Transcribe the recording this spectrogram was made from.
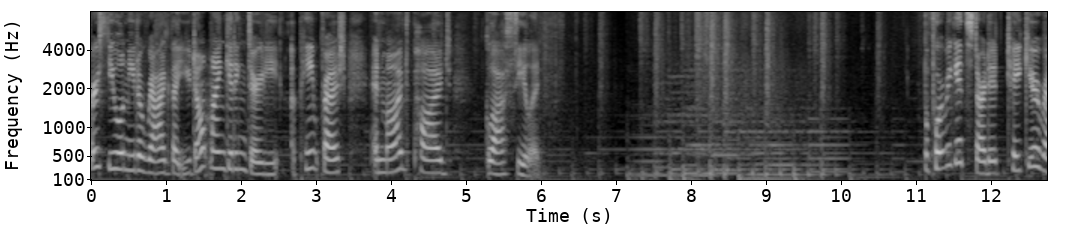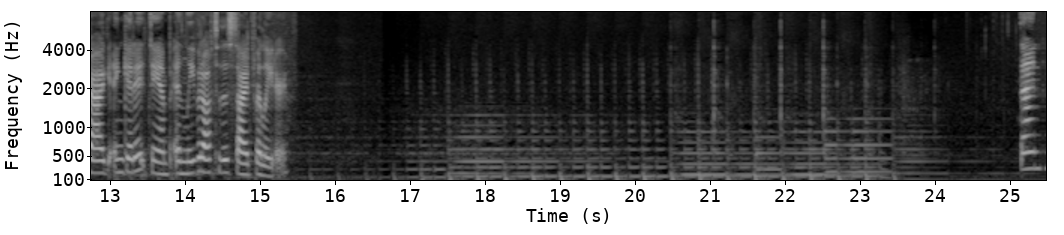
First you will need a rag that you don't mind getting dirty, a paintbrush, and Mod Podge gloss sealant. Before we get started, take your rag and get it damp and leave it off to the side for later. Then,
